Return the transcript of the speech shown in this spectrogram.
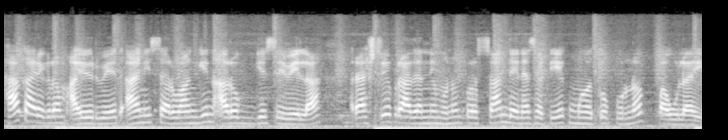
हा कार्यक्रम आयुर्वेद आणि सर्वांगीण आरोग्य सेवेला राष्ट्रीय प्राधान्य म्हणून प्रोत्साहन देण्यासाठी एक महत्त्वपूर्ण पाऊल आहे.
